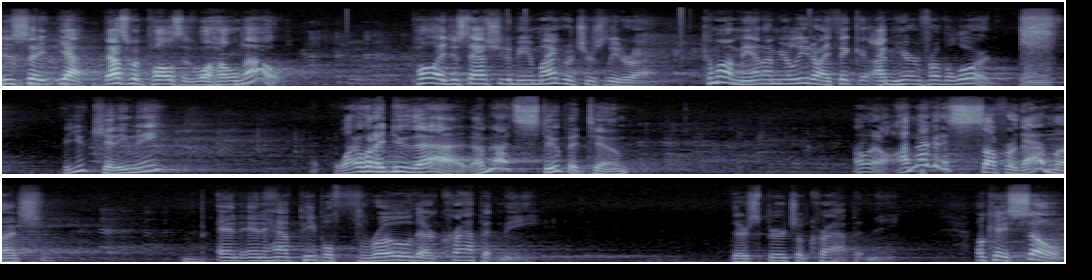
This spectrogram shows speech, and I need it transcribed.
just say, yeah, that's what Paul says. Well, hell no. Paul, I just asked you to be a microchurch leader. Come on, man, I'm your leader. I think I'm here in front of the Lord. Are you kidding me? Why would I do that? I'm not stupid, Tim. I'm not going to suffer that much and, and have people throw their crap at me, their spiritual crap at me. Okay, so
